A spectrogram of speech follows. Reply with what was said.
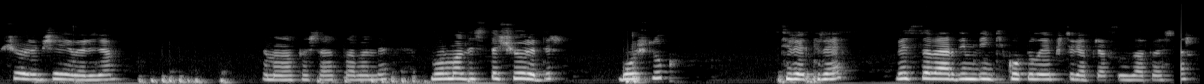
şöyle bir şey vereceğim. Hemen arkadaşlar hatta ben de. Normalde site şöyledir. Boşluk tire tire ve size verdiğim linki kopyala yapıştır yapacaksınız arkadaşlar.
